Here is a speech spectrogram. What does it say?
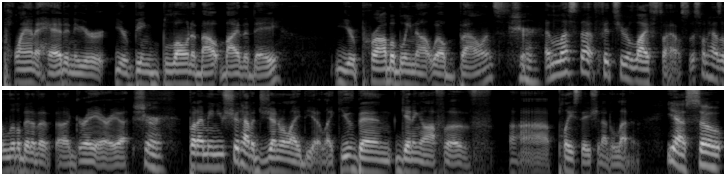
plan ahead and you're you're being blown about by the day, you're probably not well balanced Sure. unless that fits your lifestyle. So this one has a little bit of a, a gray area. Sure. But I mean, you should have a general idea. Like you've been getting off of uh, PlayStation at 11. Yeah, so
